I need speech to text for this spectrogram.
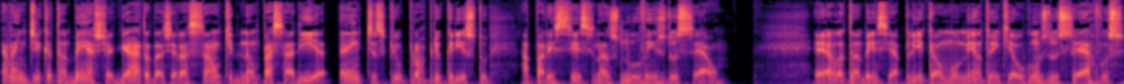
Ela indica também a chegada da geração que não passaria antes que o próprio Cristo aparecesse nas nuvens do céu. Ela também se aplica ao momento em que alguns dos servos,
